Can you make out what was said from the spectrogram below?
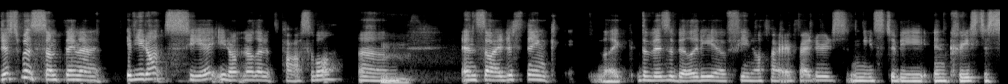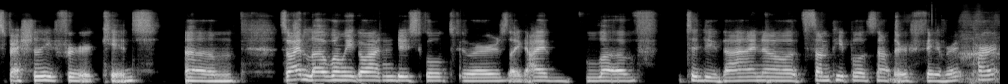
just was something that if you don't see it, you don't know that it's possible. Um, mm. And so I just think like the visibility of female firefighters needs to be increased, especially for kids. Um, so I love when we go out and do school tours. Like I love to do that. I know some people it's not their favorite part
